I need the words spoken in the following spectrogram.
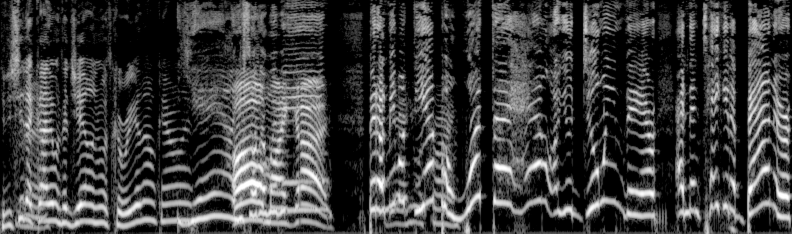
Did you see that guy that went to jail in North Korea though, Caroline? Yeah. You Oh, saw the my women? God. Pero al mismo he was tiempo, crying. what the hell are you doing there? And then taking a banner,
